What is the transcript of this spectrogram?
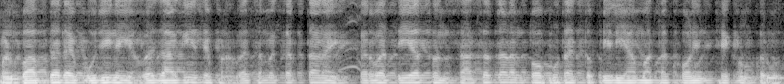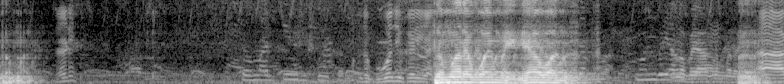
પણ બાપ દાદા પૂજી નહીં હવે જાગી છે પણ હવે તમે કરતા નહીં. કરવા તૈયાર થો ને સાસર દાડા ટોપું થાય તો પેલી આ માતા ખોળીને ઠેકણું કરવું તમારે. તમારે હોય મહિને આવવાનું. હા.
